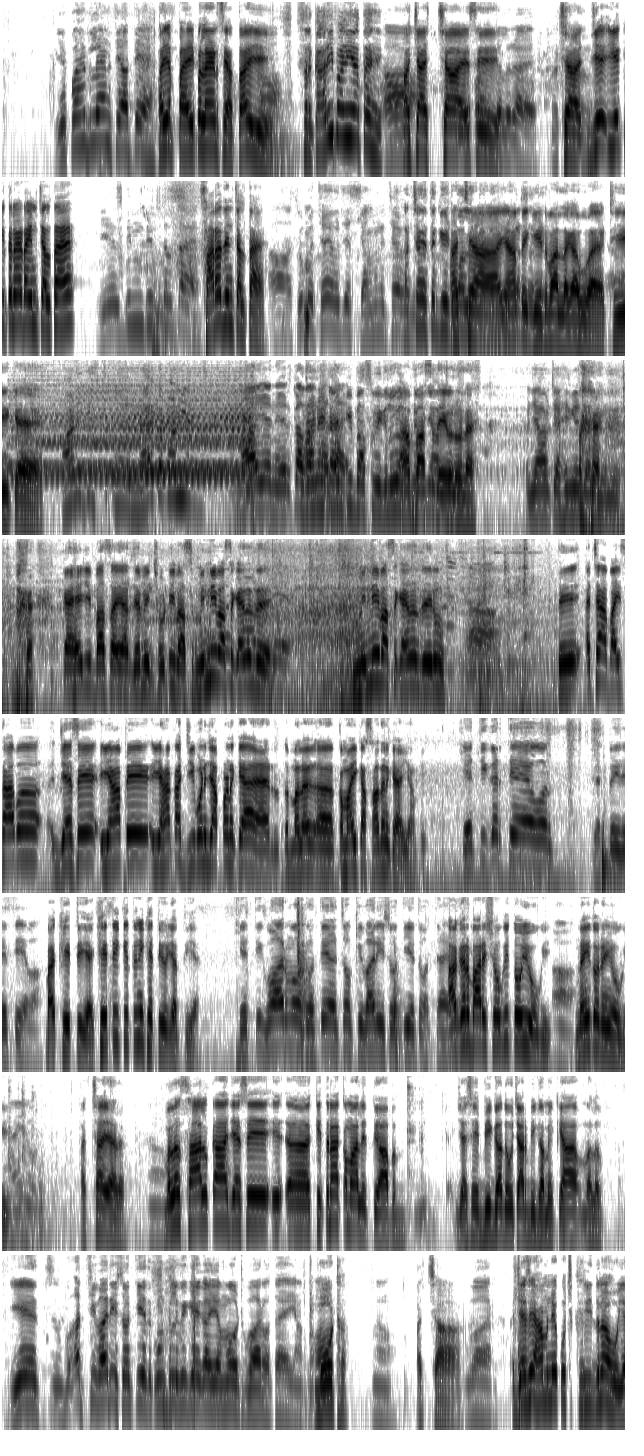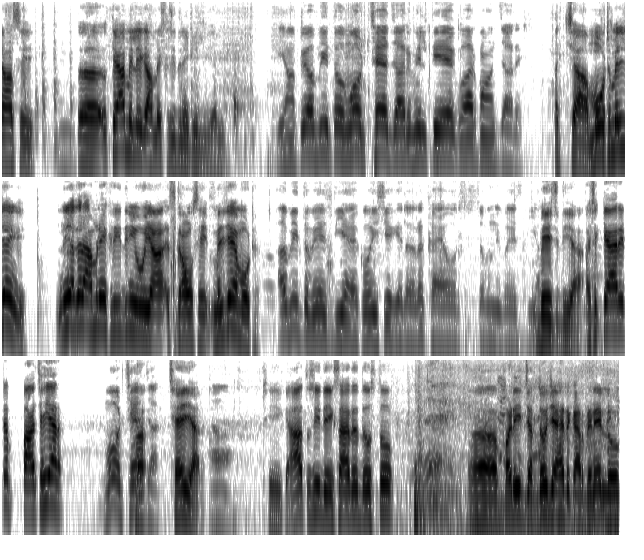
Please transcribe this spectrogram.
ये पाइप लाइन से आते हैं। अच्छा पाइप लाइन से आता है ये। हाँ। सरकारी पानी आता है? हाँ। अच्छा अच्छा ऐसे। चल रहा है। अच्छा हम्म। ये ये कितना टाइम चलता है? ये दिन दिन चलता है। सारा दिन चलता है? सुबह बजे शाम अच्छा तो गेट अच्छा यहाँ पे गेट वाल लगा हुआ है ठीक है। पानी किस नहर का पानी ये नहर का टाइम की बस देख लो बस देख लो ना पंजाब कहे जी बस है यार जमी छोटी बस मिनी बस कहते थे। मिनी बस कहते थे तो अच्छा भाई साहब जैसे यहाँ पे यहाँ का जीवन यापन क्या है? मतलब कमाई का साधन क्या है यहाँ पे? खेती करते हैं और घर पे ही रहते हैं वहाँ। खेती है। खेती कितनी खेती हो जाती है? खेती गुआर मोट होते हैं चौकी बारिश होती है तो होता है। अगर बारिश होगी तो ही होगी? हाँ। नहीं तो नहीं होगी? हो। अच्छा यार। हाँ। मतलब साल का जैसे आ, कितना कमा लेते हो आप? जैसे बीघा दो चार बीघा में क्या मतलब? ये अच्छी बारिश होती है तो कुंटल बीघे या मोठ गुआर होता है यहाँ मोठ? हाँ। अच्छा। ग्वार। जैसे हमने कुछ खरीदना हो यहाँ से हम्म। आ, क्या मिलेगा हमें खरीदने के लिए अभी? यहाँ पे अभी तो मोट छह हज़ार मिलती है एक बार पाँच हज़ार है। अच्छा मोट मिल जाएँगे? नहीं अगर हमने खरीदनी हो यहाँ इस गाँव से मिल जाएगा मोट अभी तो बेच दिया है कोई से रखा है और सबने बेच दिया। बेच दिया। अच्छा हाँ। क्या रेट है? पाँच हज़ार? मोट छह हाँ, हज़ार। छह हज़ार। हाँ। ठीक है आ तुम तो देख सकते हो दोस्तों। बड़ी जद्दोजहद करते हैं लोग।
